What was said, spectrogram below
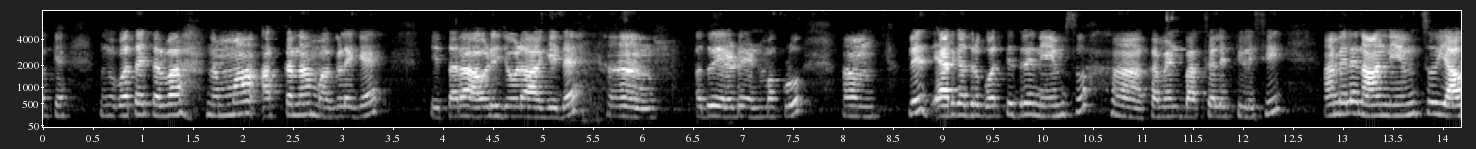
ಓಕೆ. ನಿಮ್ಗೆ ಗೊತ್ತಾಯ್ತಲ್ವಾ? ನಮ್ಮ ಅಕ್ಕನ ಮಗಳಿಗೆ ಈ ಥರ ಅವಳಿ ಜೋಳ ಆಗಿದೆ. ಅದು ಎರಡು ಹೆಣ್ಮಕ್ಳು. ಪ್ಲೀಸ್ ಯಾರಿಗಾದ್ರೂ ಗೊತ್ತಿದ್ದರೆ ನೇಮ್ಸು ಕಮೆಂಟ್ ಬಾಕ್ಸಲ್ಲಿ ತಿಳಿಸಿ. ಆಮೇಲೆ ನಾನು ನೇಮ್ಸು ಯಾವ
